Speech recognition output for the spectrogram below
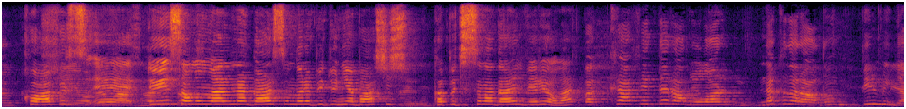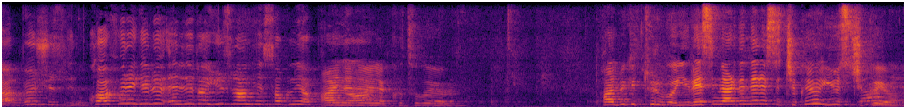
çok Kuaför şey oluyor, e, bazıları düğün çok- salonlarına garsonlara bir dünya bahşiş Aynen. kapıcısına dahil veriyorlar. Bak kıyafetler alıyorlar. Ne kadar aldın? 1 milyar 500. Kuaföre geliyor 50 lira 100 lira hesabını yapıyor. Aynen ya. öyle katılıyorum. Halbuki tür resimlerde neresi çıkıyor? Yüz çıkıyor. Yani.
